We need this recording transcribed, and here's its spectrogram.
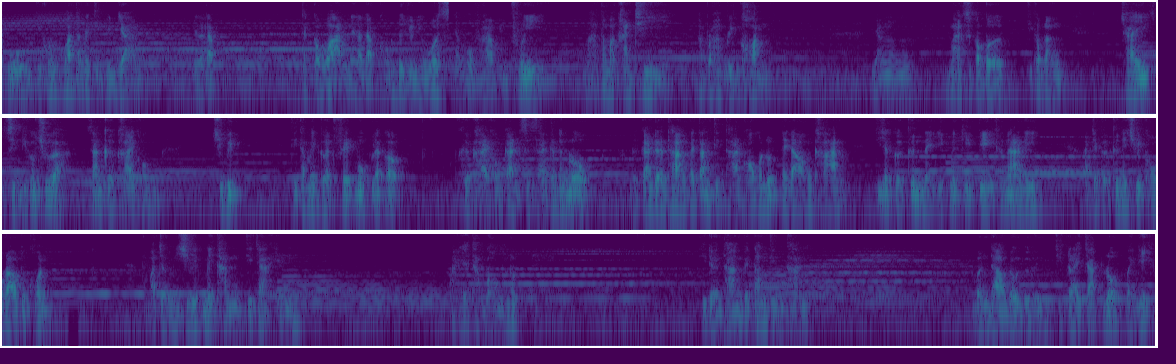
ผู้ที่ค้นคว้าทางด้านจิตวิญญาณ ในระดับจักรวาลในระดับของ The Universe อย่างโอปราห์วินฟรีมาตมะคันทีอับราฮัมลินคอนอย่างมาร์คซักอร์เบิร์กที่กำลังใช้สิ่งที่เขาเชื่อสร้างเครือข่ายของชีวิตที่ทำให้เกิด Facebook และก็เครือข่ายของการสื่อสารกันทั้งโลก หรือการเดินทางไปตั้งถิ่นฐานของมนุษย์ในดาวอังคาร ที่จะเกิดขึ้นในอีกไม่กี่ปีข้างหน้านี้ อาจจะเกิดขึ้นในชีวิตของเราทุกคน ผมอาจจะมีชีวิตไม่ทันที่จะเห็นอารยธรรมของมนุษย์ ที่เดินทางไปตั้งถิ่นฐาน บนดาวดวงอื่นที่ไกลจากโลกใบนี้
